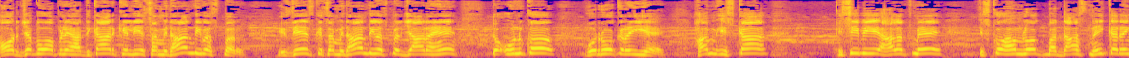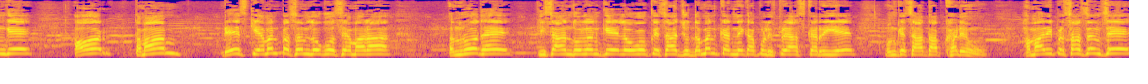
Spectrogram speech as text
और जब वो अपने अधिकार के लिए संविधान दिवस पर, इस देश के संविधान दिवस पर जा रहे हैं तो उनको वो रोक रही है। हम इसका किसी भी हालत में इसको हम लोग बर्दाश्त नहीं करेंगे, और तमाम देश के अमन पसंद लोगों से हमारा अनुरोध है कि इस आंदोलन के लोगों के साथ जो दमन करने का पुलिस प्रयास कर रही है, उनके साथ आप खड़े हों। हमारी प्रशासन से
